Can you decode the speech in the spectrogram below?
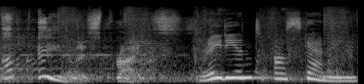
A painless price. Radiant are scanning.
